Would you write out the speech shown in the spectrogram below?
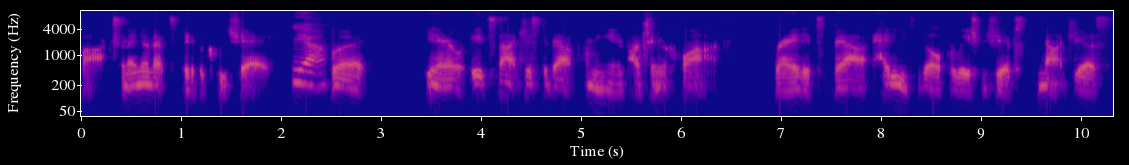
box. And I know that's a bit of a cliche. Yeah. But, you know, it's not just about coming in and punching a clock, right? It's about how do you develop relationships, not just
